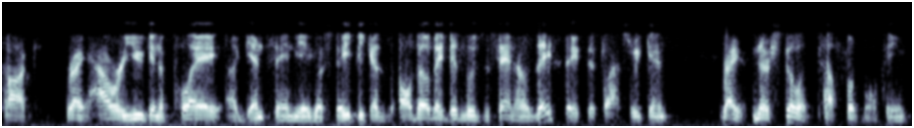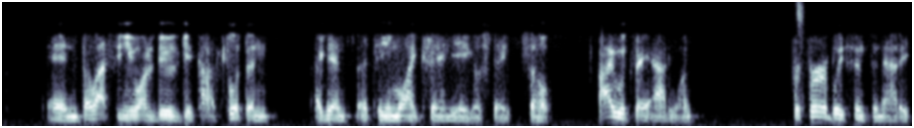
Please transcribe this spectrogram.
talk right, how are you going to play against San Diego State? Because although they did lose to San Jose State this last weekend, right, they're still a tough football team. And the last thing you want to do is get caught slipping against a team like San Diego State. So I would say add one, preferably Cincinnati.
